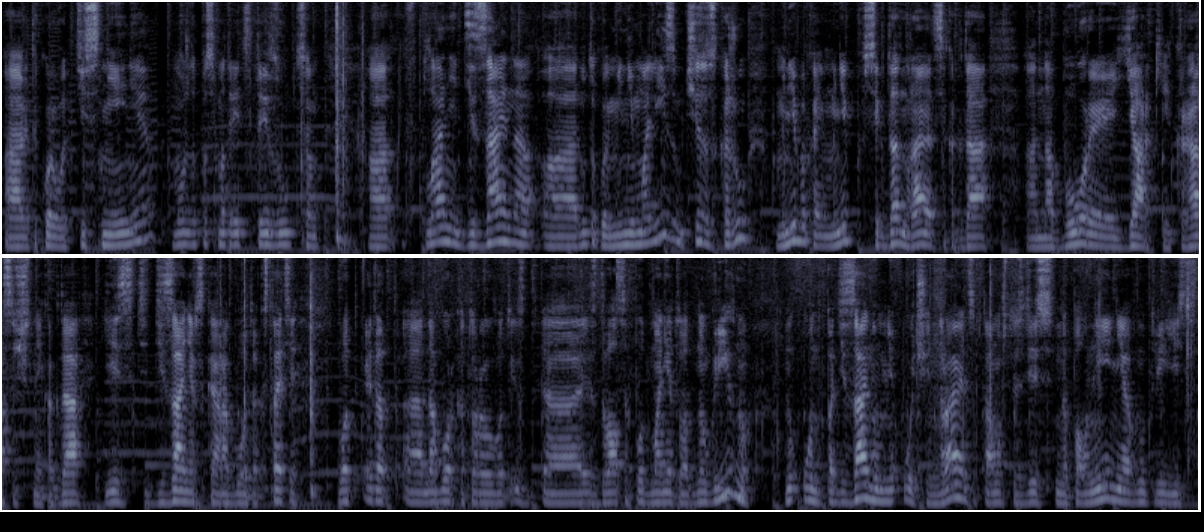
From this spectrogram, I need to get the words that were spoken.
А, такое вот теснение, можно посмотреть с трезубцем. А, в плане дизайна, а, ну такой минимализм, честно скажу, мне, бы, мне всегда нравится, когда а, наборы яркие, красочные, когда есть дизайнерская работа. Кстати, вот этот э, набор, который вот из, э, издавался под монету 1 гривну, ну, он по дизайну мне очень нравится, потому что здесь наполнение внутри есть,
